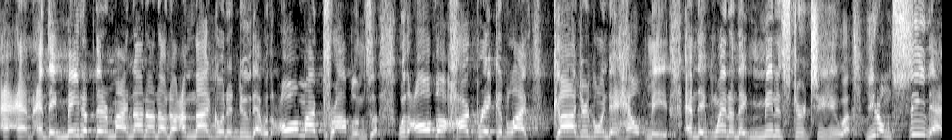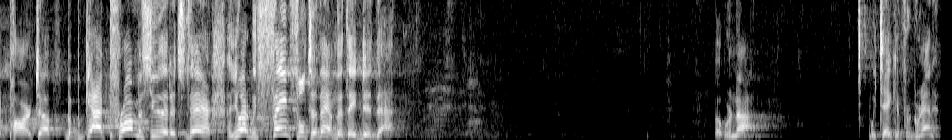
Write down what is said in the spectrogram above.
And, and, and, they made up their mind, No, no, no, no, I'm not going to do that. With all my problems, uh, with all the heartbreak of life, God, you're going to help me. And they went and they ministered to you. Uh, you don't see that part, uh, but God promised you that it's there. And you got to be thankful to them that they did that. But we're not. We take it for granted.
